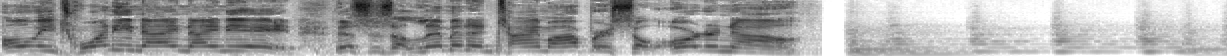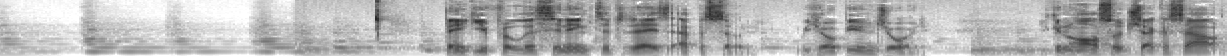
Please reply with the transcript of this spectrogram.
only $29.98. This is a limited time offer, so order now. Thank you for listening to today's episode. We hope you enjoyed. You can also check us out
